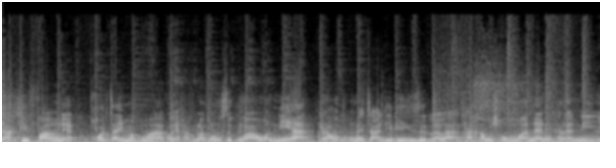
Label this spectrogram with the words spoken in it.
จากที่ฟังเนี่ยพอใจมาก ๆ เลยครับ แล้วก็รู้สึกว่าวันนี้เราต้องได้จานที่ดีที่สุดแล้วแหละถ้าคำชมมาแน่นขนาดนี้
